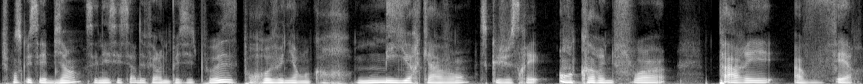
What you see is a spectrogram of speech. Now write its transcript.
je pense que c'est bien, c'est nécessaire de faire une petite pause pour revenir encore meilleur qu'avant parce que je serai encore une fois paré à vous faire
